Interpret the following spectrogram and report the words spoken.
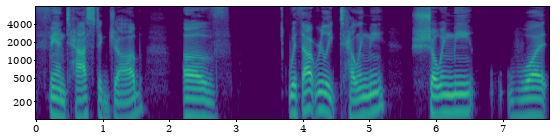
fantastic job of, without really telling me, showing me what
